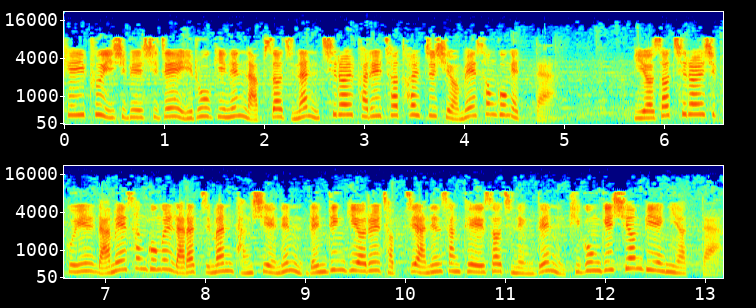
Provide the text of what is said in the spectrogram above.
KF-21 시제 1호기는 앞서 지난 7월 8일 첫 활주 시험에 성공했다. 이어서 7월 19일 남해 상공을 날았지만 당시에는 랜딩 기어를 접지 않은 상태에서 진행된 비공개 시험 비행이었다.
